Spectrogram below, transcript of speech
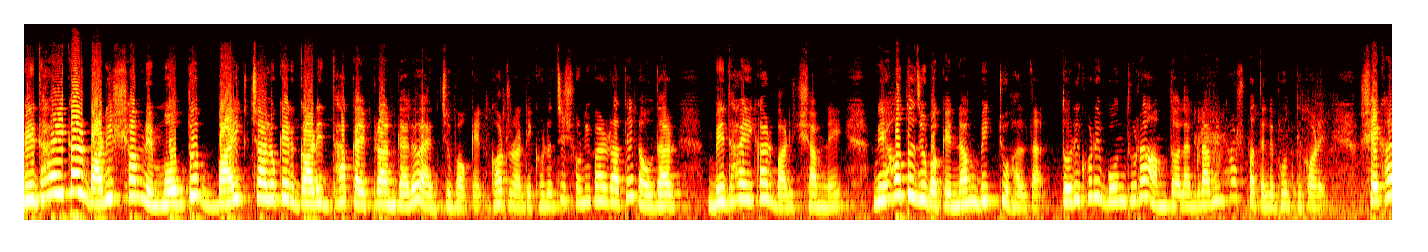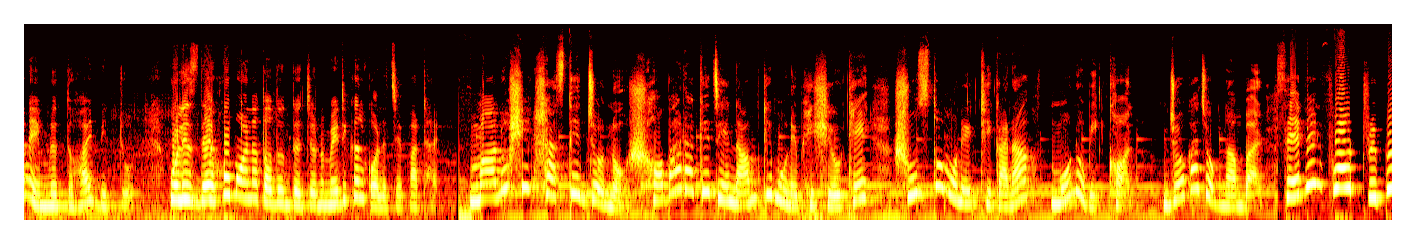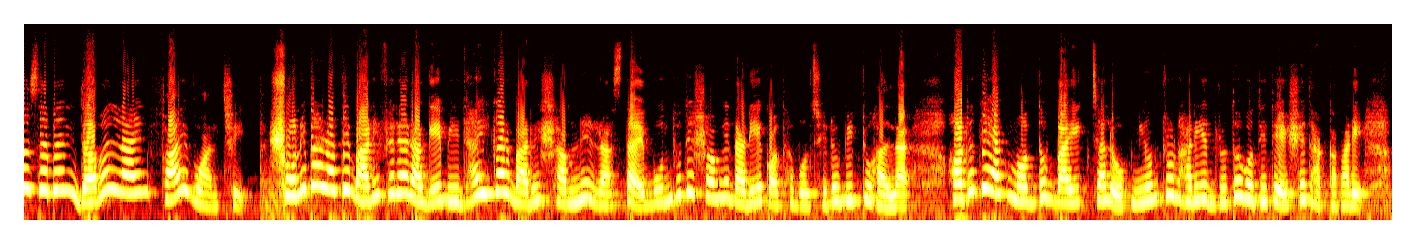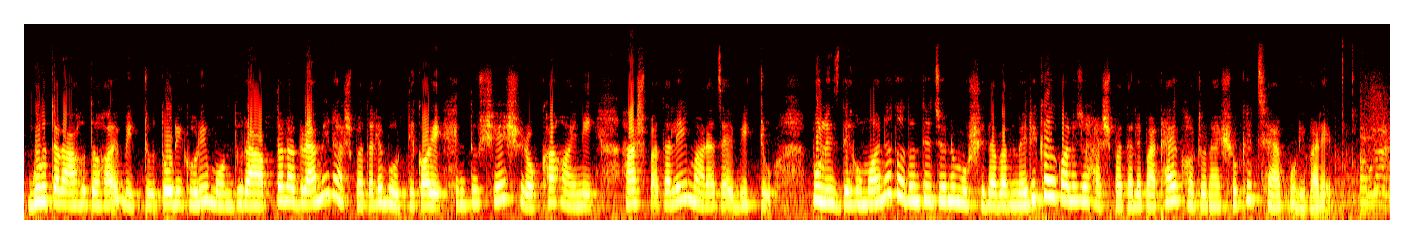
বিধায়িকার বাড়ির সামনে মদ্য বাইক চালকের গাড়ির ধাক্কায় প্রাণ গেল এক যুবকের। ঘটনাটি ঘটেছে শনিবার রাতে নওদার বিধায়িকার বাড়ির সামনে। নিহত যুবকের নাম বিট্টু হালদার। তড়িঘড়ি বন্ধুরা আমতলা গ্রামীণ হাসপাতালে ভর্তি করে। সেখানেই মৃত্যু হয় বিট্টুর। পুলিশ দেহ, ময়না তদন্তের জন্য মেডিকেল কলেজে পাঠায়। মানসিক স্বাস্থ্যের জন্য সবার আগে যে নামটি মনে ভেসে ওঠে, সুস্থ মনের ঠিকানা মনোবীক্ষণ। যোগাযোগ number seven four triple seven double nine five one three শনিবার রাতে বাড়ি ফেরার আগে বিধায়িকার বাড়ির সামনের রাস্তায় বন্ধুদের সঙ্গে দাঁড়িয়ে কথা বলছিল বিট্টু হালদার। হঠাৎই এক মদ্যপ বাইক চালক নিয়ন্ত্রণ হারিয়ে দ্রুত গতিতে এসে ধাক্কা মারে। গুরুতর আহত হয় বিট্টু। তড়িঘড়ি বন্ধুরা আবতলা গ্রামীণ হাসপাতালে ভর্তি করে, কিন্তু শেষ রক্ষা হয়নি। হাসপাতালেই মারা যায় বিট্টু। পুলিশ দেহ ময়না তদন্তের জন্য মুর্শিদাবাদ মেডিকেল কলেজ ও হাসপাতালে পাঠায় ঘটনায় শোকের ছায়া পরিবারে।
